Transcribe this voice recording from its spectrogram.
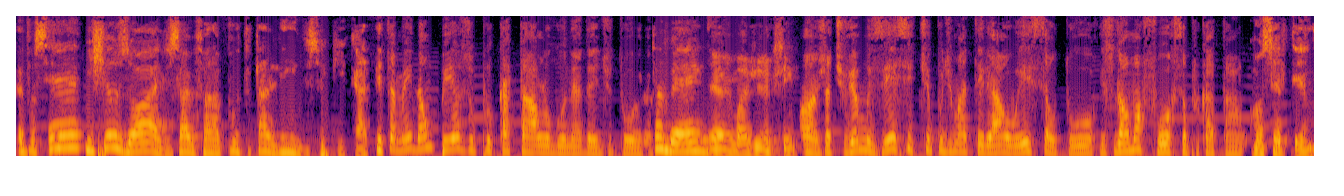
É você encher os olhos, sabe? Falar, puta, tá lindo isso aqui, cara. E também dá um peso pro catálogo, né, da editora. Também. É, eu imagino que sim. Ó, já tivemos esse tipo de material, esse autor, isso dá uma força pro catálogo. Com certeza.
